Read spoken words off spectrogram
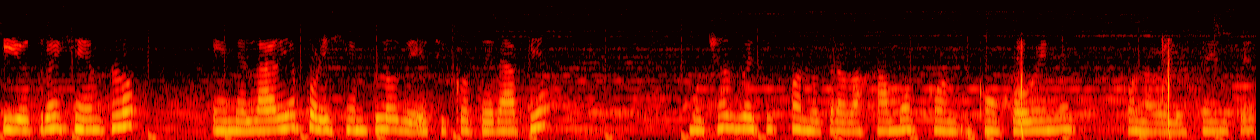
Y otro ejemplo, en el área, por ejemplo, de psicoterapia, Muchas veces cuando trabajamos con, jóvenes, con adolescentes,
